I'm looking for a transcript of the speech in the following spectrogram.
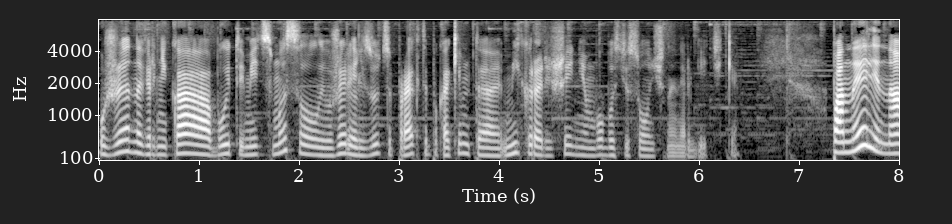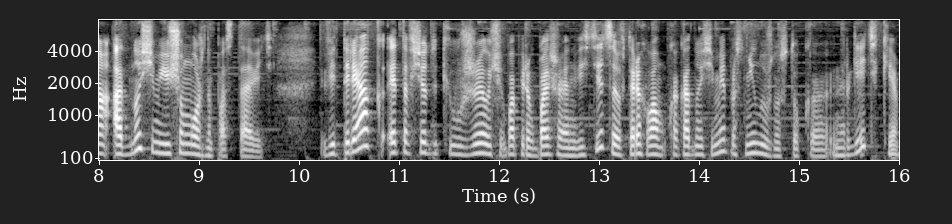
уже наверняка будет иметь смысл и уже реализуются проекты по каким-то микрорешениям в области солнечной энергетики. Панели на одну семью еще можно поставить. Ветряк это все-таки уже очень, во-первых, большая инвестиция, во-вторых, вам как одной семье просто не нужно столько энергетики.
